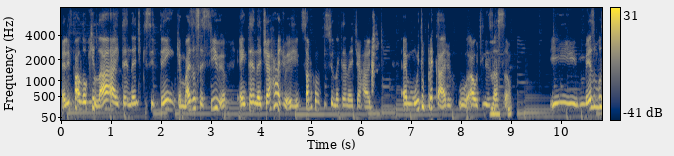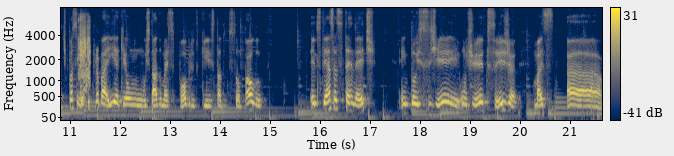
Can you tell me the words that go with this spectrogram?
Ele falou que lá a internet que se tem, que é mais acessível, é a internet e a rádio. E a gente sabe como funciona a internet e a rádio. É muito precário a utilização. E mesmo, tipo assim, aqui para Bahia, que é um estado mais pobre do que o estado de São Paulo, eles têm acesso à internet em 2G, 1G, que seja, mas a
